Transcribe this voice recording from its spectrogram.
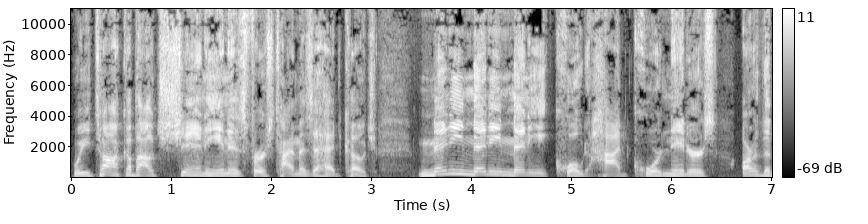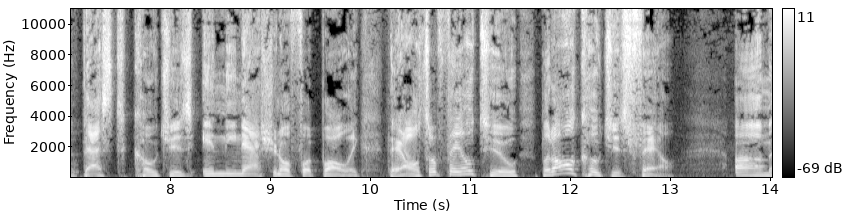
We talk about Shanny in his first time as a head coach. Many, many, many quote hot coordinators are the best coaches in the National Football League. They also fail too, but all coaches fail. Um,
